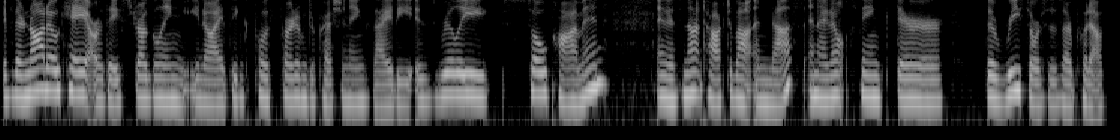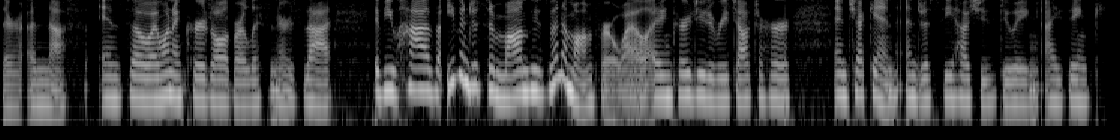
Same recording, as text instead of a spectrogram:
if they're not okay are they struggling you know i think postpartum depression anxiety is really so common and it's not talked about enough and i don't think they're the resources are put out there enough. And so I want to encourage all of our listeners that if you have even just a mom who's been a mom for a while, I encourage you to reach out to her and check in and just see how she's doing. I think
